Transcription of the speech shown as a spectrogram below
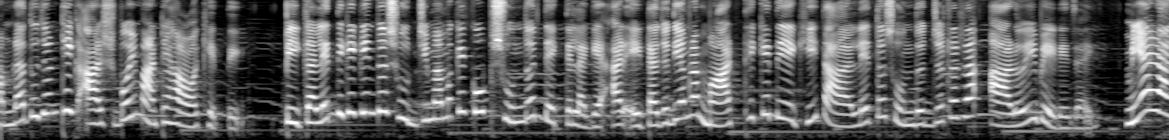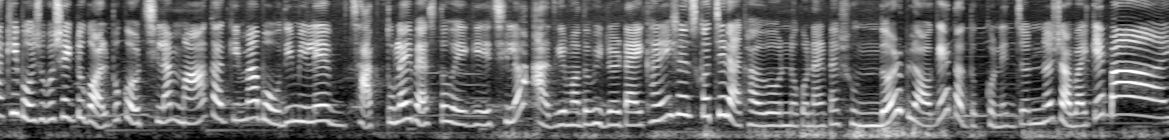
আমরা দুজন ঠিক আসবই মাঠে হাওয়া খেতে। বিকালের দিকে কিন্তু সূর্যি মামাকে খুব সুন্দর দেখতে লাগে। আর এটা যদি আমরা মাঠ থেকে দেখি, তাহলে তো সৌন্দর্যটা আরোই বেড়ে যায়। আমি আর রাখি বসে বসে একটু গল্প করছিলাম। মা, কাকিমা, বৌদি মিলে শাক তুলাই ব্যস্ত হয়ে গিয়েছিল। আজকের মতো ভিডিওটা এখানেই শেষ করছি। দেখা হবে অন্য কোনো একটা সুন্দর ব্লগে ততক্ষণের জন্য সবাইকে বাই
